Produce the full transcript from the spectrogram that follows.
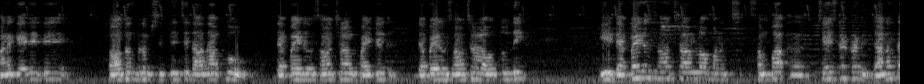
మనకి ఏదైతే స్వాతంత్రం సిద్ధించి దాదాపు డెబ్బై ఎనిమిది సంవత్సరాలు పైచే డెబ్బై ఎనిమిది సంవత్సరాలు అవుతుంది ఈ డెబ్బై ఎనిమిది సంవత్సరాల్లో మనం సంపా చేసినటువంటి ఘనత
